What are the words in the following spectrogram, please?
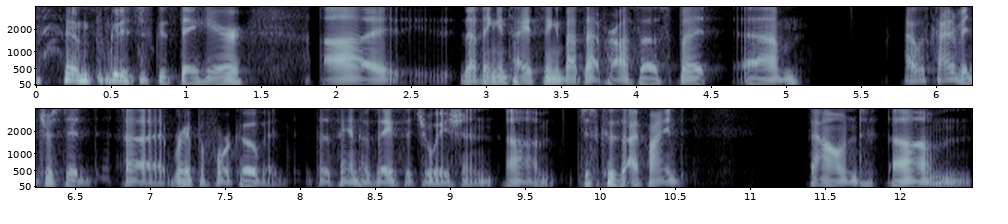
I'm gonna just gonna stay here. Uh, nothing enticing about that process, but um, I was kind of interested uh, right before COVID, the San Jose situation, um, just because I find found um,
